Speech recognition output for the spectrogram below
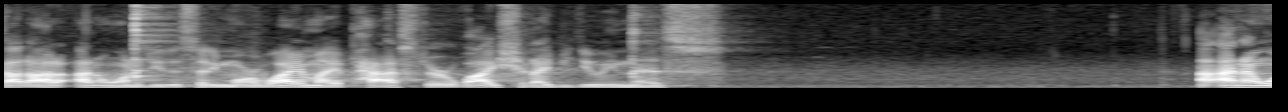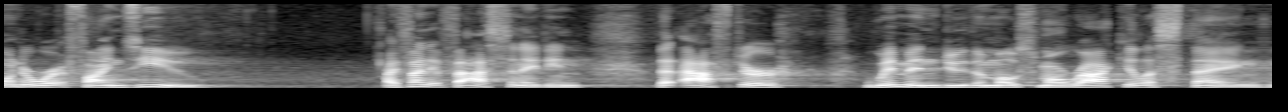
God, I, I don't want to do this anymore. Why am I a pastor? Why should I be doing this? And I wonder where it finds you. I find it fascinating that after women do the most miraculous thing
